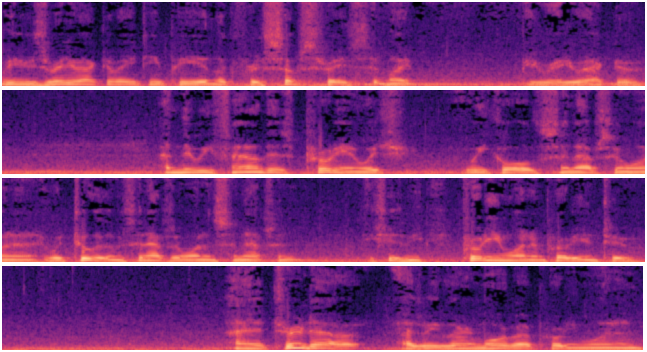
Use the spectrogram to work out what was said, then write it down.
we used radioactive ATP and looked for substrates that might be radioactive. And then we found this protein which we called synapsin one, and- with two of them, synapsin one and synapsin, excuse me, protein one and protein two. And it turned out, as we learned more about protein one and,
